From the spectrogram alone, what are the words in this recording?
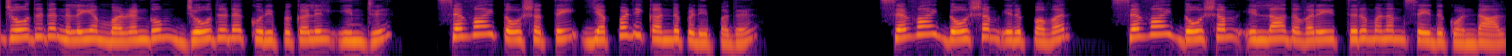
ஜோதிட நிலையம் வழங்கும் ஜோதிட குறிப்புகளில் இன்று செவ்வாய் தோஷத்தை எப்படி கண்டுபிடிப்பது? செவ்வாய் தோஷம் இருப்பவர் செவ்வாய் தோஷம் இல்லாதவரை திருமணம் செய்து கொண்டால்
